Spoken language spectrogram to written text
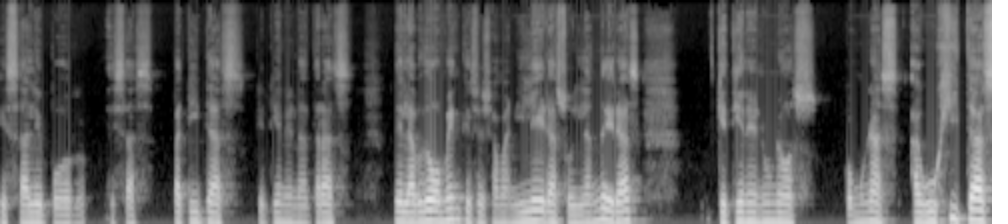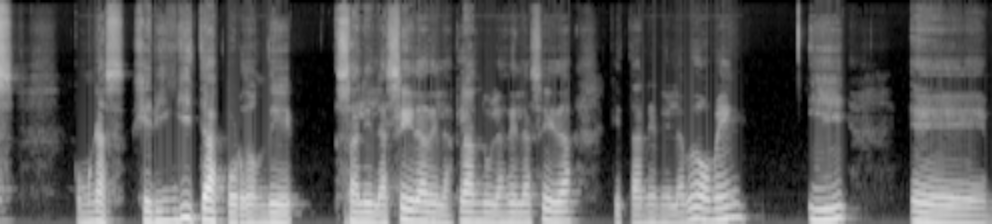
que sale por esas patitas que tienen atrás del abdomen, que se llaman hileras o hilanderas, que tienen unos, como unas agujitas, como unas jeringuitas por donde sale la seda de las glándulas de la seda que están en el abdomen y eh,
